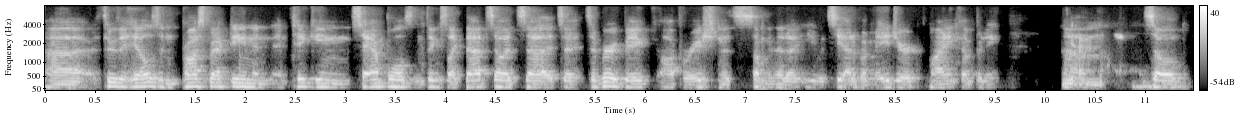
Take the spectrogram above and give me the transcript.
Uh, through the hills and prospecting and, and, taking samples and things like that. So it's uh, it's a it's a very big operation. It's something that uh, you would see out of a major mining company. Um, yeah. So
